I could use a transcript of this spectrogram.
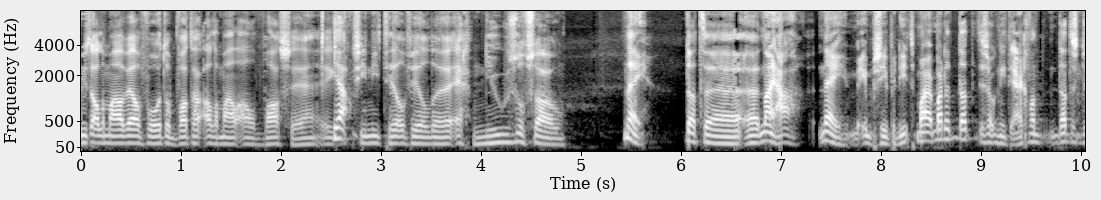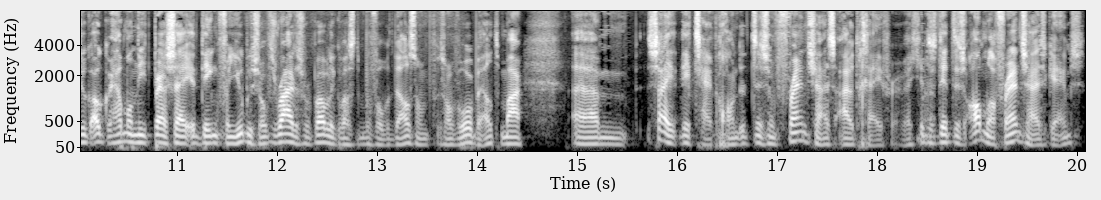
het allemaal wel voort op wat er allemaal al was. Hè. Ik, Ja. ik zie niet heel veel eh, echt nieuws of zo. Nee. Dat, eh, eh, nou ja, nee, in principe niet. Maar, maar dat, dat is ook niet erg. Want dat is natuurlijk ook helemaal niet per se het ding van Ubisoft. Riders Republic was bijvoorbeeld wel zo'n zo'n voorbeeld. Maar ehm, zij, dit zijn gewoon, het is een franchise-uitgever. Weet je? Dus dit is allemaal franchise games.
